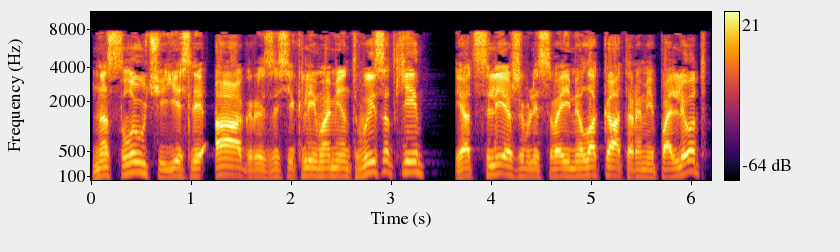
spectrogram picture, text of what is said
На случай, если агры засекли момент высадки, и отслеживали своими локаторами полет,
